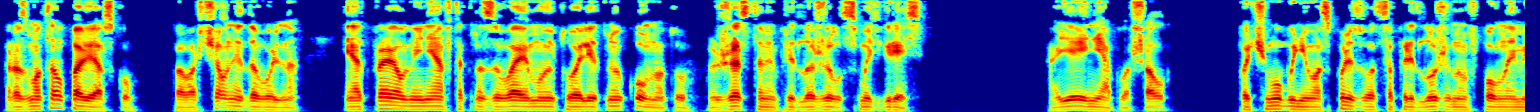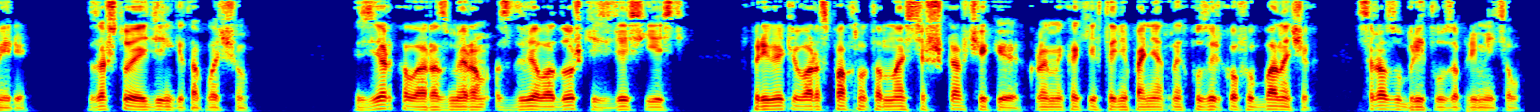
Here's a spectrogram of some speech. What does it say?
Размотал повязку, поворчал недовольно и отправил меня в так называемую туалетную комнату, жестами предложил смыть грязь. А я и не оплошал. Почему бы не воспользоваться предложенным в полной мере? За что я деньги-то плачу? Зеркало размером с две ладошки здесь есть. В приветливо распахнутом настежь шкафчике, кроме каких-то непонятных пузырьков и баночек, сразу бритву заприметил.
